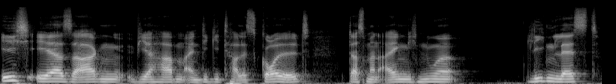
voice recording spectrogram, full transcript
ich eher sagen, wir haben ein digitales Gold, das man eigentlich nur liegen lässt,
